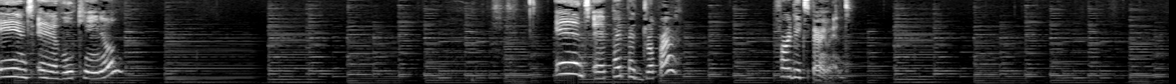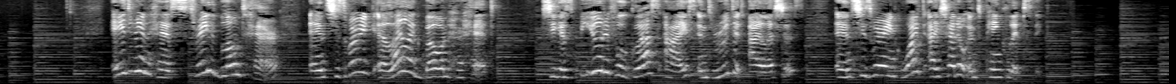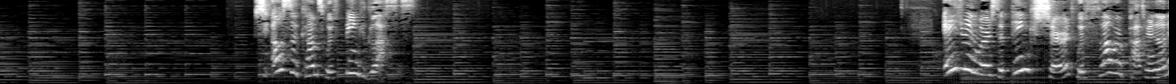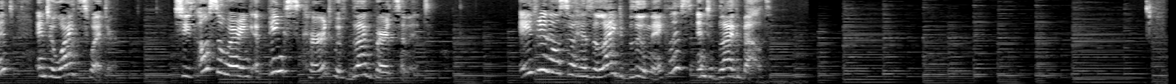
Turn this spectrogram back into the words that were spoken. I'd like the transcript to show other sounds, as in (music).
and a volcano. And a pipette dropper for the experiment. Adrienne has straight blonde hair and she's wearing a lilac bow on her head. She has beautiful glass eyes and rooted eyelashes and she's wearing white eyeshadow and pink lipstick. She also comes with pink glasses. Adrienne wears a pink shirt with flower pattern on it and a white sweater. She's also wearing a pink skirt with black birds on it. Adrienne also has a light blue necklace and a black belt.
